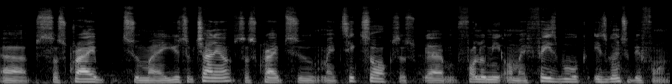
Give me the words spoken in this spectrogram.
uh, subscribe to my youtube channel subscribe to my tiktok um, follow me on my facebook. It's going to be fun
